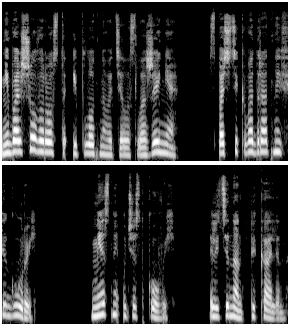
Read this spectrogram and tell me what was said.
небольшого роста и плотного телосложения, с почти квадратной фигурой, местный участковый, лейтенант Пикалин.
